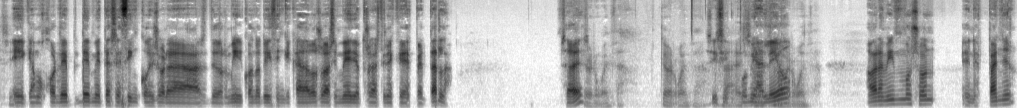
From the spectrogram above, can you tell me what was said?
Sí. eh, que a lo mejor de, de meterse 5 o 6 horas de dormir cuando te dicen que cada dos horas y media, tres horas tienes que despertarla. ¿Sabes? Qué vergüenza. Qué vergüenza. Sí, O sí. sea, Pues mira, Leo-. Ahora mismo son en España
